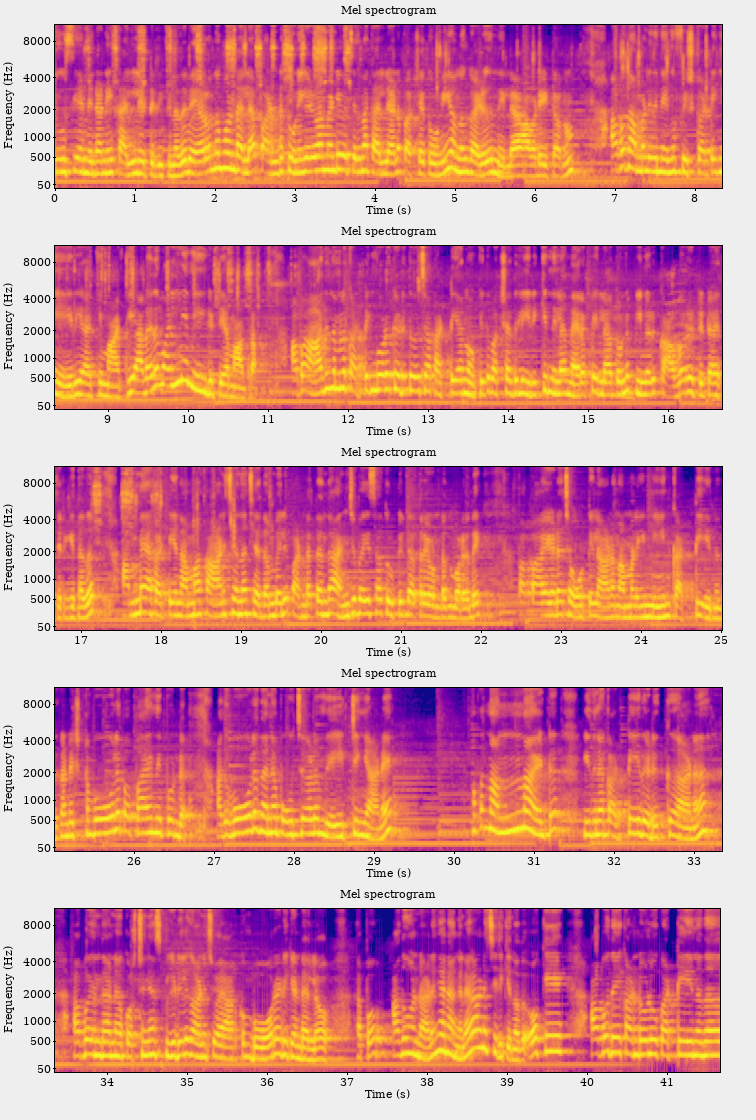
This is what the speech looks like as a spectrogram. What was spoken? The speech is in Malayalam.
യൂസ് ചെയ്യാൻ വേണ്ടിയാണ് ഈ കല്ലിട്ടിരിക്കുന്നത്. വേറൊന്നും കൊണ്ടല്ല പണ്ട് തുണി കഴുകാൻ വേണ്ടി വെച്ചിരുന്ന കല്ലാണ്. പക്ഷേ തുണിയൊന്നും കഴുകുന്നില്ല. അവിടെ ഇട്ടൊന്നും അപ്പോൾ നമ്മൾ ഇതിനെ ഫിഷ് കട്ടിങ് ഏരിയ ആക്കി മാറ്റി. അതായത് വലിയ മീൻ കിട്ടിയാൽ മാത്രം. അപ്പോൾ ആദ്യം നമ്മൾ കട്ടിംഗ് ബോർഡൊക്കെ എടുത്ത് വെച്ചാൽ കട്ട് ചെയ്യാൻ നോക്കിയത്. പക്ഷേ അതിൽ ഇരിക്കുന്നില്ല നിരപ്പില്ലാത്തതുകൊണ്ട് പിന്നെ ഒരു കവർ ഇട്ടിട്ടാണ് വെച്ചിരിക്കുന്നത് അമ്മയാ കട്ട് ചെയ്യുന്നത് അമ്മ കാണിച്ചു തന്ന ചെതമ്പൽ പണ്ടത്തെ എന്താ അഞ്ച് പൈസ തുട്ടിന്റെ അത്രയും ഉണ്ടെന്ന് പറയുന്നത് പപ്പായയുടെ ചോട്ടിലാണ് നമ്മൾ ഈ മീൻ കട്ട് ചെയ്യുന്നത്. കണ്ട് ഇഷ്ടംപോലെ പപ്പായ നിപ്പുണ്ട്. അതുപോലെ തന്നെ പൂച്ചകളും വെയിറ്റിംഗ് ആണേ. അപ്പം നന്നായിട്ട് ഇതിനെ കട്ട് ചെയ്തെടുക്കുകയാണ്. അപ്പോൾ എന്താണ് കുറച്ച് ഞാൻ സ്പീഡിൽ കാണിച്ചു ആർക്കും ബോറടിക്കണ്ടല്ലോ അപ്പോൾ അതുകൊണ്ടാണ് ഞാൻ അങ്ങനെ കാണിച്ചിരിക്കുന്നത്. ഓക്കെ അപ്പോൾ ഇതേ കണ്ടോളൂ കട്ട് ചെയ്യുന്നത്.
